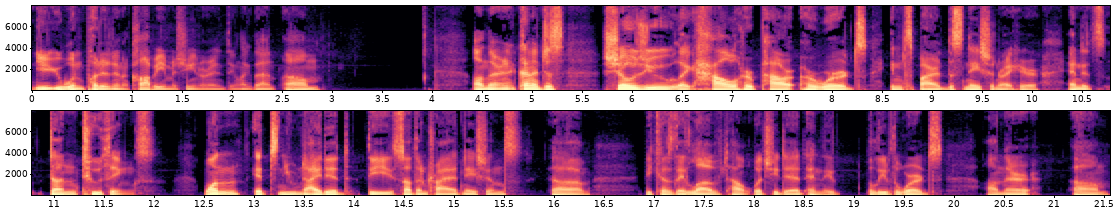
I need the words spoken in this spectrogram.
you, you wouldn't put it in a copy machine or anything like that. Um, on there, and it kind of just shows you like how her power, her words inspired this nation right here, and it's done two things. One, it's united the Southern Triad nations um, because they loved how what she did and they believed the words on there, um,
